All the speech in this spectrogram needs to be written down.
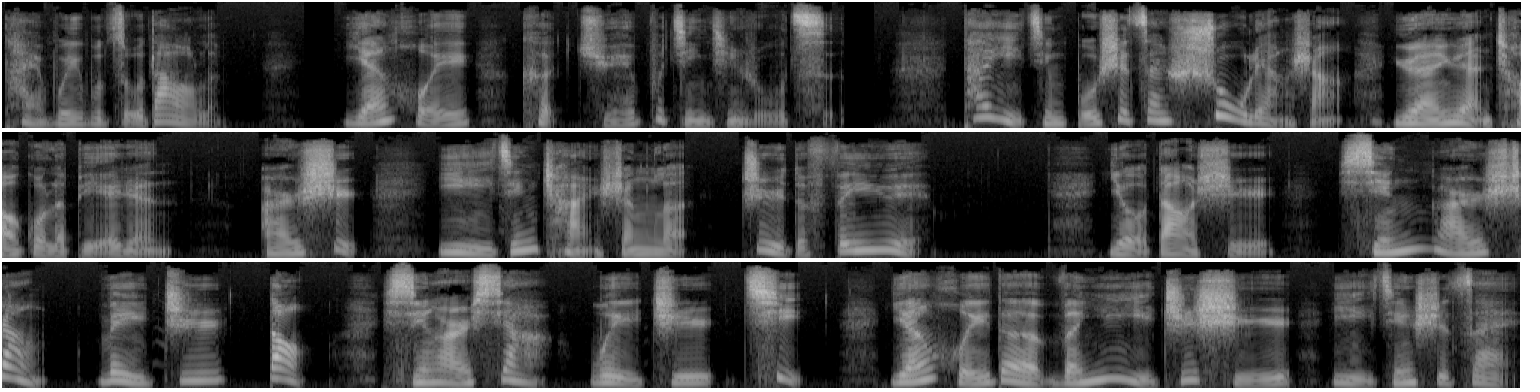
太微不足道了。颜回可绝不仅仅如此，他已经不是在数量上远远超过了别人，而是已经产生了质的飞跃。有道是：“形而上谓之道，形而下谓之气。”颜回的闻一已知时，已经是在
